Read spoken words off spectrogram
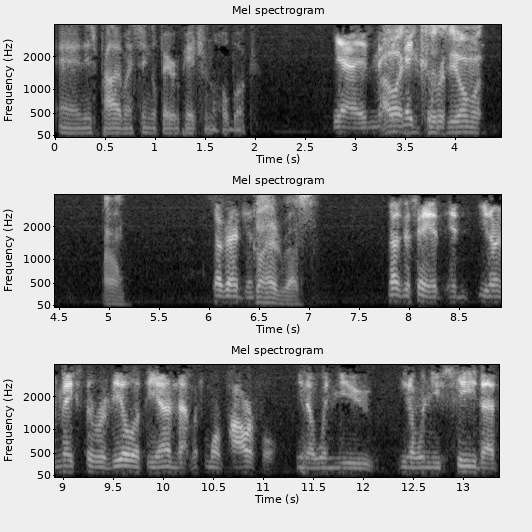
and is probably my single favorite page from the whole book. Yeah, it, I like it it because the almost. Oh. No, go ahead, Jim. Go ahead, Russ. I was gonna say it, it. You know, it makes the reveal at the end that much more powerful. You know, when you you know when you see that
